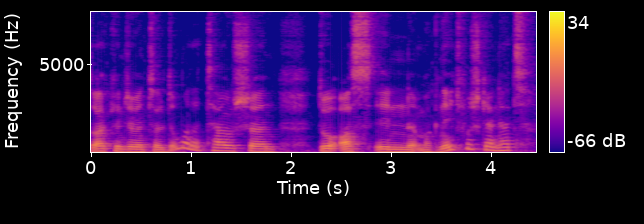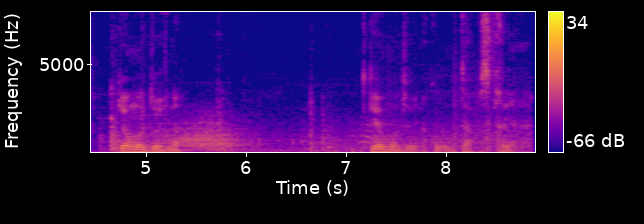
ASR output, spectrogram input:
Da könnt ihr eventuell dummer tauschen, Du ass in Magnetfusch gen het, Ge mal du hinne. Ge mal du hinne, da beskriieren.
